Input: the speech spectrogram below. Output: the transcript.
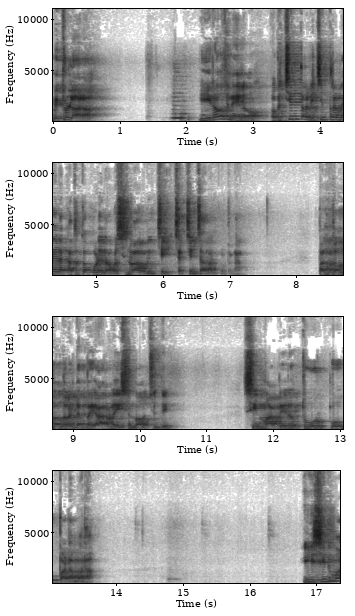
మిత్రులారా ఈరోజు నేను ఒక చిత్ర విచిత్రమైన కథతో కూడిన ఒక సినిమా గురించి చర్చించాలనుకుంటున్నాను. పంతొమ్మిది వందల డెబ్బై ఆరులో ఈ సినిమా వచ్చింది. సినిమా పేరు తూర్పు పడమర. ఈ సినిమా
